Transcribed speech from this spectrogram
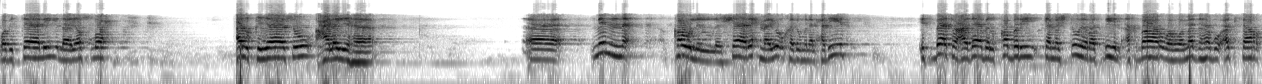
وبالتالي لا يصلح القياس عليها. آه، من قول الشارح ما يؤخذ من الحديث إثبات عذاب القبر كما اشتهرت به الأخبار وهو مذهب أكثر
